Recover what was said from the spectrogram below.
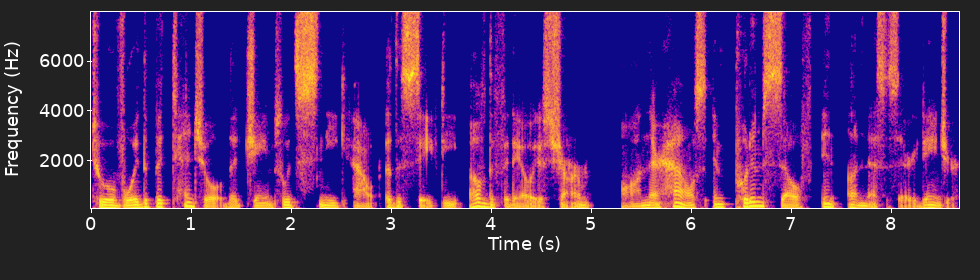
to avoid the potential that James would sneak out of the safety of the Fidelius charm on their house and put himself in unnecessary danger.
